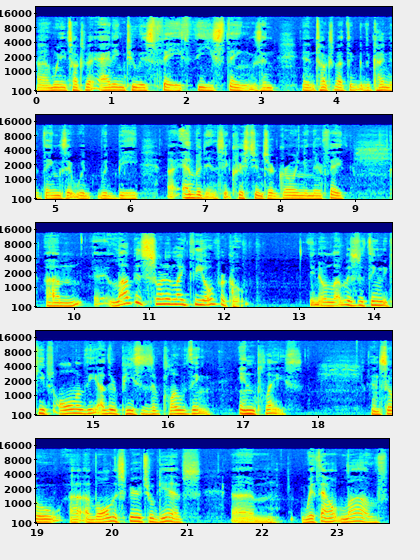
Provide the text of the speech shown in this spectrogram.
uh, when he talks about adding to his faith these things, and, and talks about the, the kind of things that would, would be uh, evidence that Christians are growing in their faith. Um, love is sort of like the overcoat. You know, love is the thing that keeps all of the other pieces of clothing in place. And so, uh, of all the spiritual gifts, um, without love,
